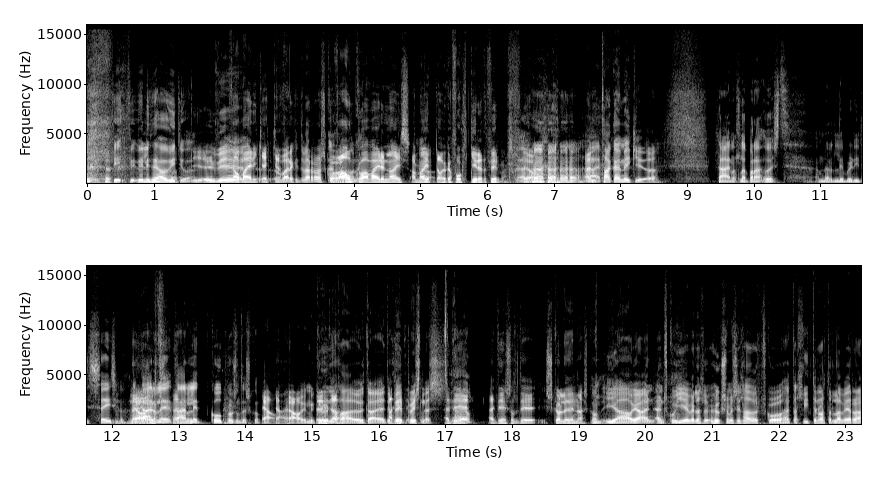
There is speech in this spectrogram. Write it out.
Viljið þið hafa vídeo? Það væri geggjað. Það væri ekkert verra, sko. Vá hvað væri næs að mæta og eitthvað fólk gera þetta fyrir. En takaði mikið, eða? Það er náttúrulega bara, þú veist I'm not at liberty to say, sko Nei, Það er já, alveg, það er alveg góð prósenta, sko Já, Já, já, já. ég mig grunna það, auðvitað, þetta er business. Þetta er, þetta er svolítið skölluð vinna, sko. Já, já, en, en sko ég vil að hugsa um þessi hlaðvörp sko, og þetta hlýtur náttúrulega að vera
